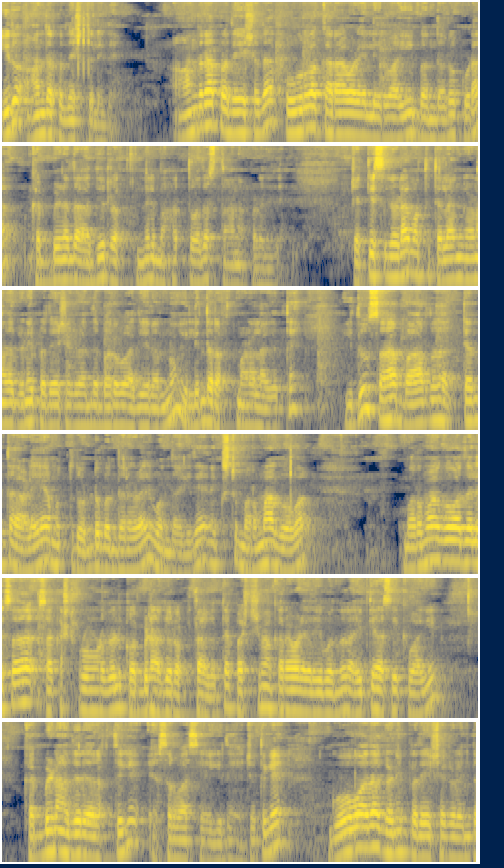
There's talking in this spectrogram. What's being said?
ಇದು ಆಂಧ್ರ ಪ್ರದೇಶದಲ್ಲಿದೆ. ಆಂಧ್ರ ಪ್ರದೇಶದ ಪೂರ್ವ ಕರಾವಳಿಯಲ್ಲಿರುವ ಈ ಬಂದರು ಕೂಡ ಕಬ್ಬಿಣದ ಅದಿರು ರಫ್ತಿನಲ್ಲಿ ಮಹತ್ವದ ಸ್ಥಾನ ಪಡೆದಿದೆ. ಛತ್ತೀಸ್ಗಢ ಮತ್ತು ತೆಲಂಗಾಣದ ಗಣಿ ಪ್ರದೇಶಗಳಿಂದ ಬರುವ ಅದಿರನ್ನು ಇಲ್ಲಿಂದ ರಫ್ತು ಮಾಡಲಾಗುತ್ತೆ. ಇದು ಸಹ ಭಾರತದ ಅತ್ಯಂತ ಹಳೆಯ ಮತ್ತು ದೊಡ್ಡ ಬಂದರುಗಳಲ್ಲಿ ಒಂದಾಗಿದೆ. ನೆಕ್ಸ್ಟ್ ಮರ್ಮಾಗೋವಾ. ಮರ್ಮಾಗೋವಾದಲ್ಲಿ ಸಹ ಸಾಕಷ್ಟು ಪ್ರಮಾಣದಲ್ಲಿ ಕಬ್ಬಿಣ ಅದಿರು ರಫ್ತಾಗುತ್ತೆ. ಪಶ್ಚಿಮ ಕರಾವಳಿಯಲ್ಲಿ ಬಂದರು ಐತಿಹಾಸಿಕವಾಗಿ ಕಬ್ಬಿಣ ಅದಿರ ರಫ್ತಿಗೆ ಹೆಸರುವಾಸಿಯಾಗಿದೆ. ಜೊತೆಗೆ ಗೋವಾದ ಗಣಿ ಪ್ರದೇಶಗಳಿಂದ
